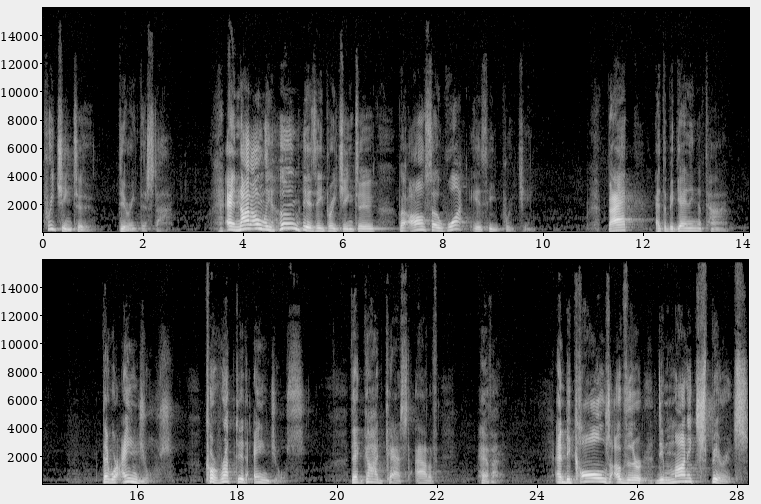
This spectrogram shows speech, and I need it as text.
preaching to during this time? And not only whom is he preaching to, but also what is he preaching? Back at the beginning of time, there were angels, corrupted angels that God cast out of heaven. And because of their demonic spirits,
